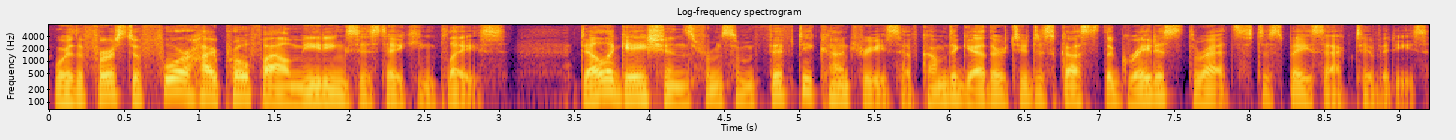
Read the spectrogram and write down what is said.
where the first of four high profile meetings is taking place. Delegations from some 50 countries have come together to discuss the greatest threats to space activities,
